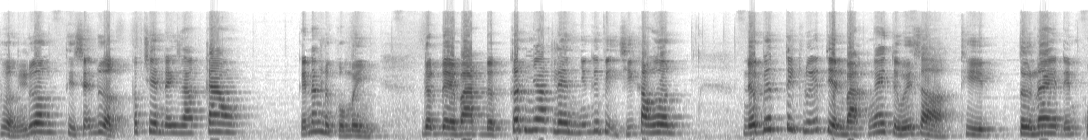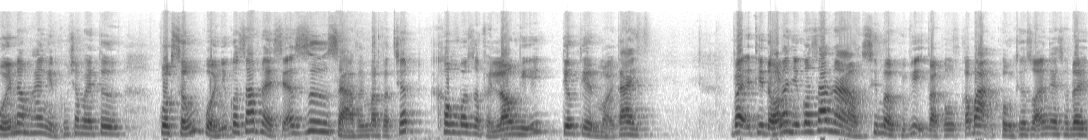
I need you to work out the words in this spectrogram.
hưởng lương thì sẽ được cấp trên đánh giá cao cái năng lực của mình, được đề bạt, được cất nhắc lên những cái vị trí cao hơn. Nếu biết tích lũy tiền bạc ngay từ bây giờ thì từ nay đến cuối năm 2024, cuộc sống của những con giáp này sẽ dư giả về mặt vật chất, không bao giờ phải lo nghĩ tiêu tiền mỏi tay. Vậy thì đó là những con giáp nào? Xin mời quý vị và các bạn cùng theo dõi ngay sau đây.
